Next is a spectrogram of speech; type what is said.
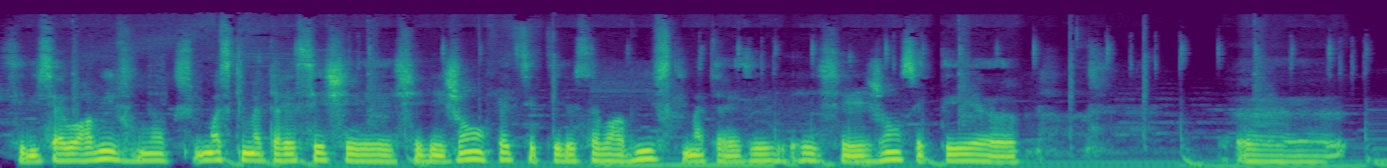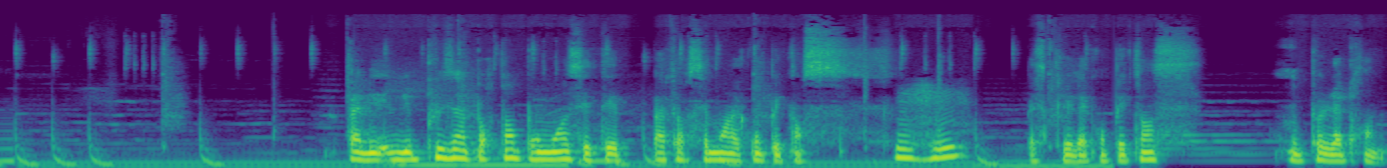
c'est du savoir-vivre. moi, ce qui m'intéressait chez, chez les gens, en fait, c'était le savoir-vivre. Ce qui m'intéressait chez les gens, c'était, euh, euh, enfin, le, plus important pour moi, c'était pas forcément la compétence. Mm-hmm. Parce que la compétence, on peut l'apprendre.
